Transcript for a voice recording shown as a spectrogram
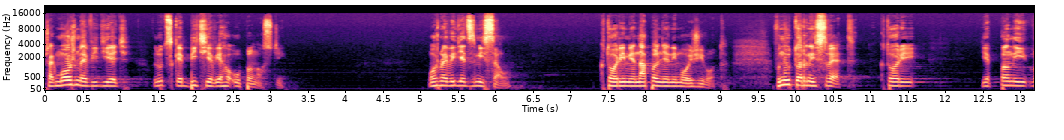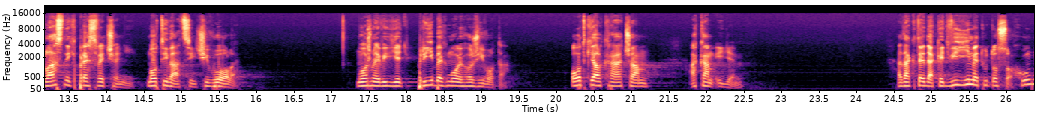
však môžeme vidieť ľudské bytie v jeho úplnosti môžeme vidieť zmysel, ktorým je naplnený môj život. Vnútorný svet, ktorý je plný vlastných presvedčení, motivácií či vôle. Môžeme vidieť príbeh môjho života. Odkiaľ kráčam a kam idem. A tak teda, keď vidíme túto sochu,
